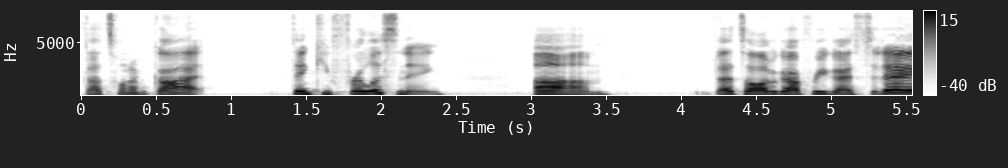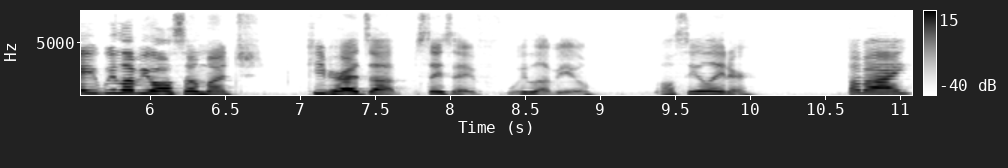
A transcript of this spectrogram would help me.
that's what I've got. Thank you for listening. Um that's all I've got for you guys today. We love you all so much. Keep your heads up. Stay safe. We love you. I'll see you later. Bye bye.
